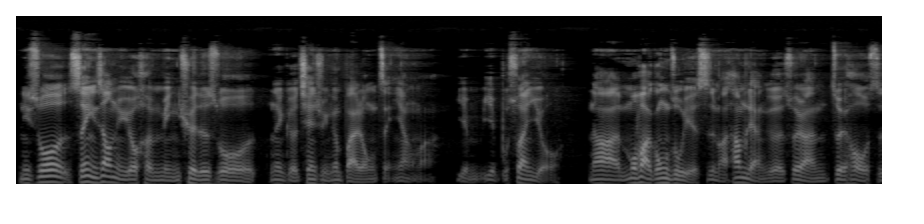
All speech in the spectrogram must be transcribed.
你说《神隐少女》有很明确的说那个千寻跟白龙怎样嘛，也也不算有，那魔法公主也是嘛，他们两个虽然最后是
